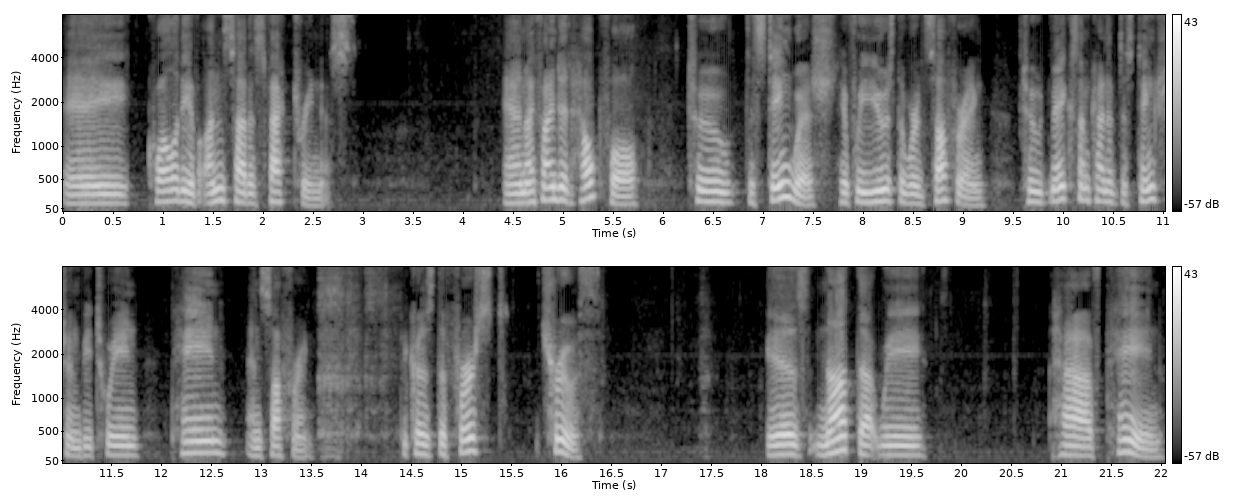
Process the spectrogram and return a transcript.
a quality of unsatisfactoriness. And I find it helpful to distinguish, if we use the word suffering, to make some kind of distinction between pain and suffering. Because the first truth is not that we have pain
